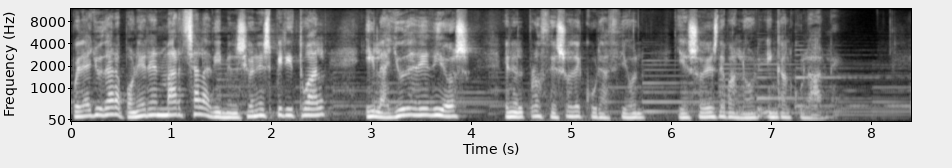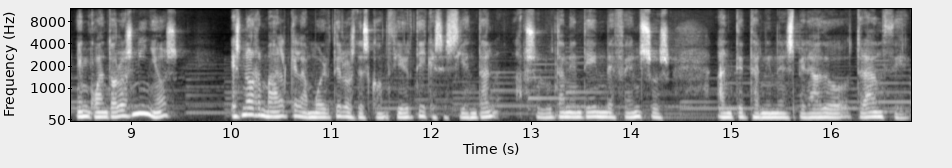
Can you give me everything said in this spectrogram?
puede ayudar a poner en marcha la dimensión espiritual y la ayuda de Dios en el proceso de curación, y eso es de valor incalculable. En cuanto a los niños, es normal que la muerte los desconcierte y que se sientan absolutamente indefensos ante tan inesperado trance.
